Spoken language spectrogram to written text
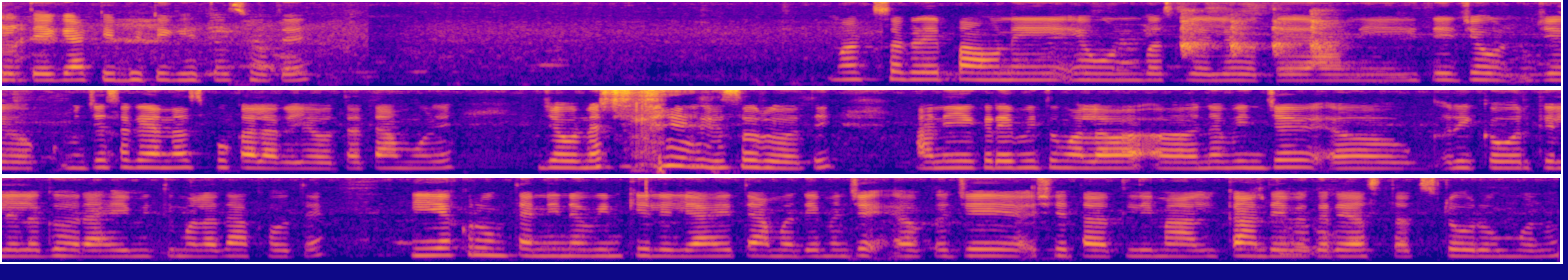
होते गाठी भेटी घेतच होते. मग सगळे पाहुणे येऊन बसलेले होते आणि इथे जेव जेव म्हणजे सगळ्यांनाच भुका लागल्या होत्या त्यामुळे जेवणाची तयारी सुरू होती. आणि इकडे मी तुम्हाला नवीन जे रिकवर केलेलं घर आहे मी तुम्हाला दाखवते. ही एक रूम त्यांनी नवीन केलेली आहे. त्यामध्ये म्हणजे जे शेतातली माल कांदे वगैरे असतात स्टोर रूम म्हणून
